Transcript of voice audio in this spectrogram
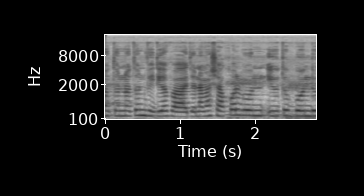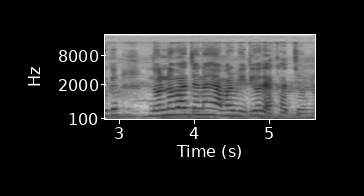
নতুন নতুন ভিডিও পাওয়ার জন্য। আমার সকল ইউটিউব বন্ধুকে ধন্যবাদ জানাই আমার ভিডিও দেখার জন্য।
